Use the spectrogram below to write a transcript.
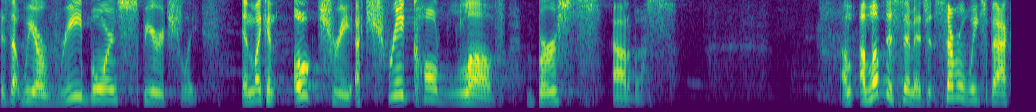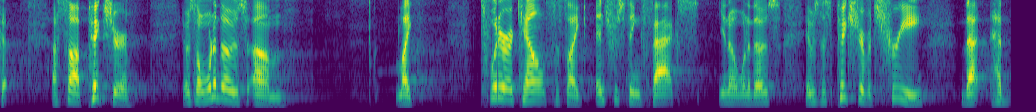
is that we are reborn spiritually. And like an oak tree, a tree called love bursts out of us. I, I love this image. Several weeks back, I saw a picture. It was on one of those um, like Twitter accounts, it's like interesting facts, you know, one of those. It was this picture of a tree that had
